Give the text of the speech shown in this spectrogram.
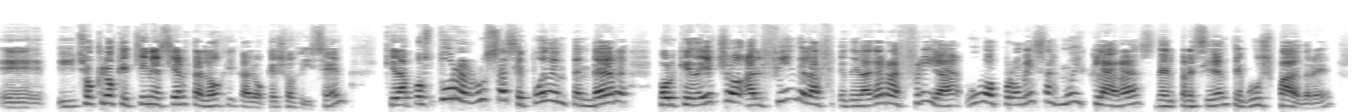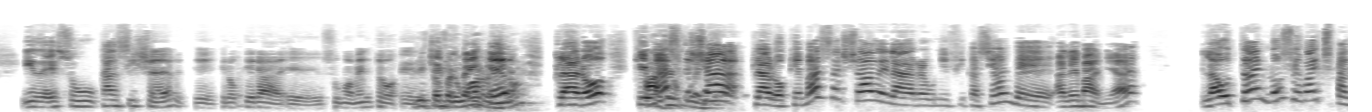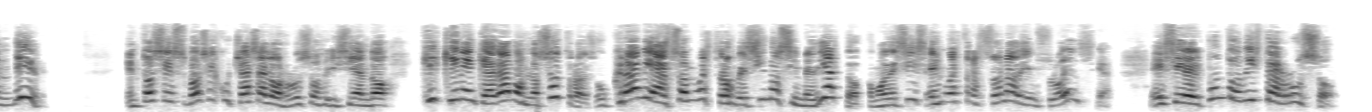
eh, y yo creo que tiene cierta lógica lo que ellos dicen, que la postura rusa se puede entender porque de hecho al fin de la, de la Guerra Fría hubo promesas muy claras del presidente Bush padre y de su canciller, que creo que era eh, en su momento eh, Warren, claro, que ah, más allá, claro, que más allá de la reunificación de Alemania, la OTAN no se va a expandir entonces vos escuchás a los rusos diciendo, ¿qué quieren que hagamos nosotros? Ucrania son nuestros vecinos inmediatos, como decís, es nuestra zona de influencia. Es decir, el punto de vista ruso,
